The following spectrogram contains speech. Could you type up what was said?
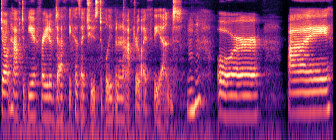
don't have to be afraid of death because I choose to believe in an afterlife, the end. Mhm. Or I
